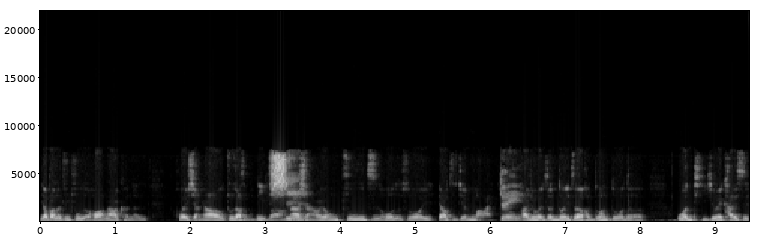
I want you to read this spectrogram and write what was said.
要搬出去住的话，那可能会想要住在什么地方？那想要用租子，或者说要直接买，对，他就会针对这很多很多的问题，就会开始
